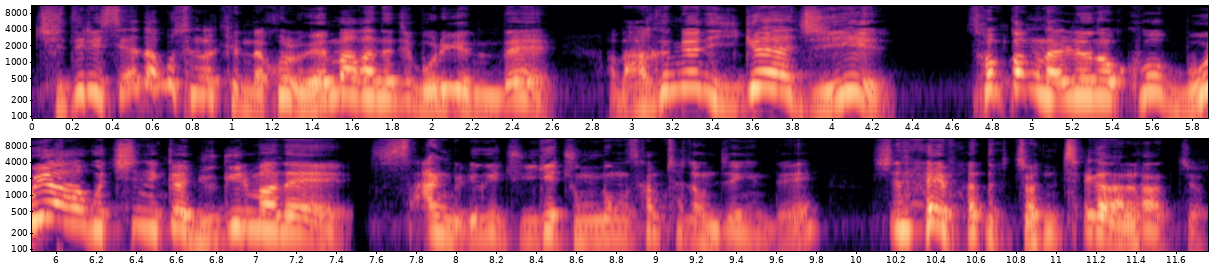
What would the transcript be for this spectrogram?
지들이 세다고 생각했나? 그걸 왜 막았는지 모르겠는데 아, 막으면 이겨야지. 선빵 날려놓고 뭐야 하고 치니까 6일 만에 싹 이게, 중동 3차 전쟁인데 시나이 반도 전체가 날라갔죠.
